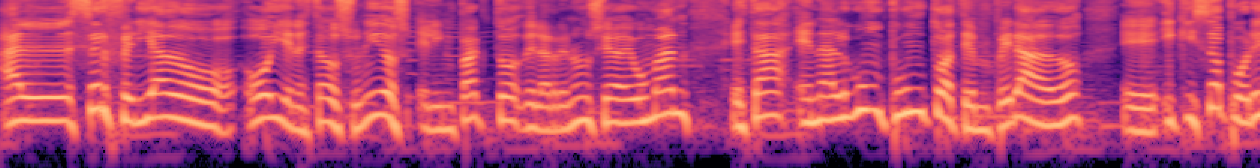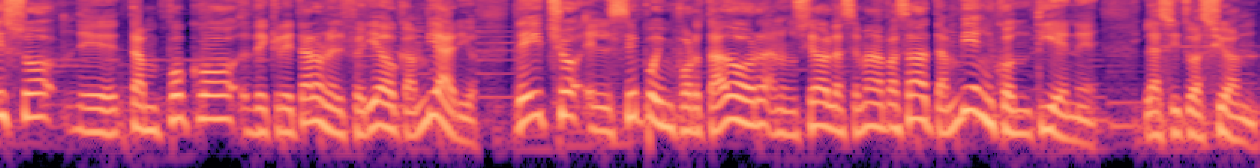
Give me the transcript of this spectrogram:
Al ser feriado hoy en Estados Unidos, el impacto de la renuncia de Guzmán está en algún punto atemperado eh, y quizá por eso eh, tampoco decretaron el feriado cambiario. De hecho, el cepo importador anunciado la semana pasada también contiene la situación,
